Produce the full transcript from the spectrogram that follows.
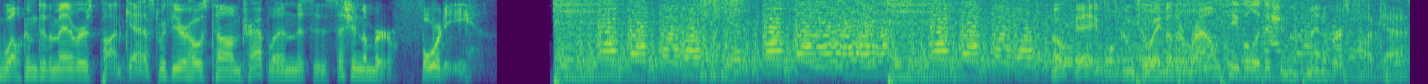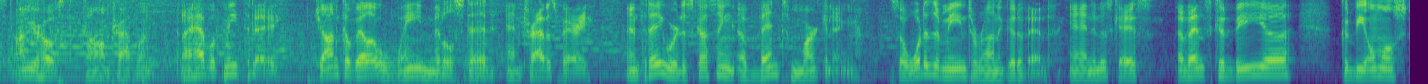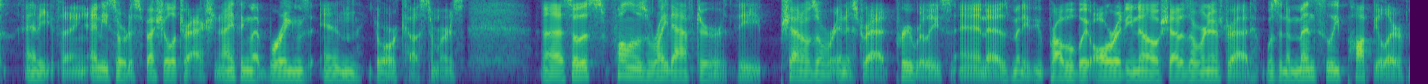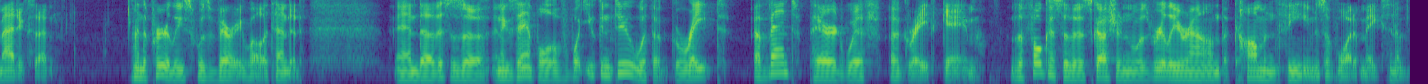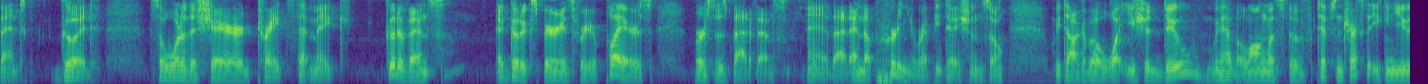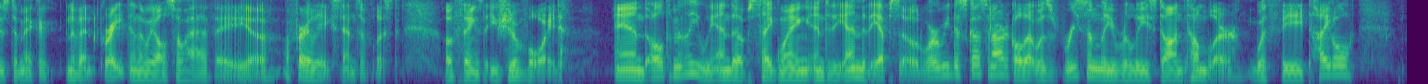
Welcome to the Manaverse podcast with your host Tom Traplin. This is session number 40. Okay, welcome to another roundtable edition of the Manaverse podcast. I'm your host, Tom Traplin, and I have with me today John Covello, Wayne Middlestead, and Travis Perry. And today we're discussing event marketing. So, what does it mean to run a good event? And in this case, events could be uh, could be almost anything, any sort of special attraction, anything that brings in your customers. Uh, so this follows right after the Shadows over Innistrad pre-release, and as many of you probably already know, Shadows over Innistrad was an immensely popular Magic set, and the pre-release was very well attended. And uh, this is a, an example of what you can do with a great event paired with a great game. The focus of the discussion was really around the common themes of what makes an event good. So, what are the shared traits that make good events a good experience for your players versus bad events uh, that end up hurting your reputation. So, we talk about what you should do. We have a long list of tips and tricks that you can use to make a, an event great, and then we also have a, uh, a fairly extensive list of things that you should avoid. And ultimately, we end up segueing into the end of the episode where we discuss an article that was recently released on Tumblr with the title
